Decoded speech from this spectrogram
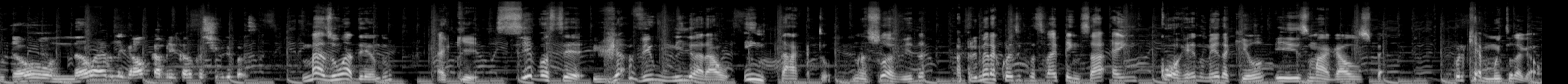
Então, não é legal ficar brincando com esse tipo de coisa. Mas um adendo é que se você já viu um milharal intacto na sua vida, a primeira coisa que você vai pensar é em correr no meio daquilo e esmagar os pés. Porque é muito legal.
